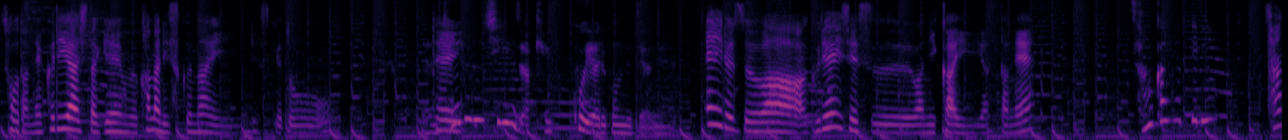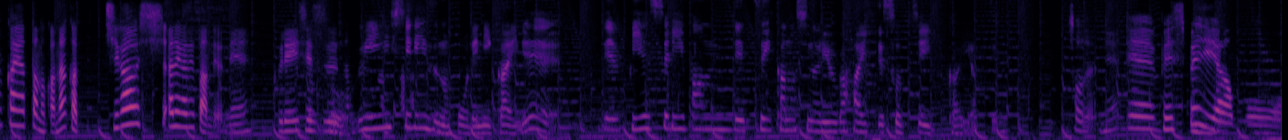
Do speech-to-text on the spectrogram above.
そうだねクリアしたゲームかなり少ないんですけどテイルシリーズは結構やり込んでたよね。テイルズはグレイセスは2回やったね。3回やってる？よ3回やったのか。なんか違うしあれが出たんだよね。グレイセスそうそう。Wii シリーズの方で2回でで PS3 版で追加のシナリオが入ってそっち1回やってる。そうだよね。でベスペリアも、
